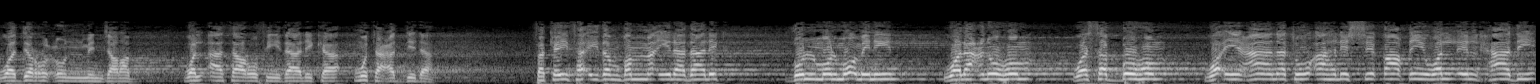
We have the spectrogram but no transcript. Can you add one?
ودرع من جرب. والآثار في ذلك متعددة. فكيف إذا انضم إلى ذلك؟ ظلم المؤمنين ولعنهم وسبهم وإعانة أهل الشقاق والإلحاد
